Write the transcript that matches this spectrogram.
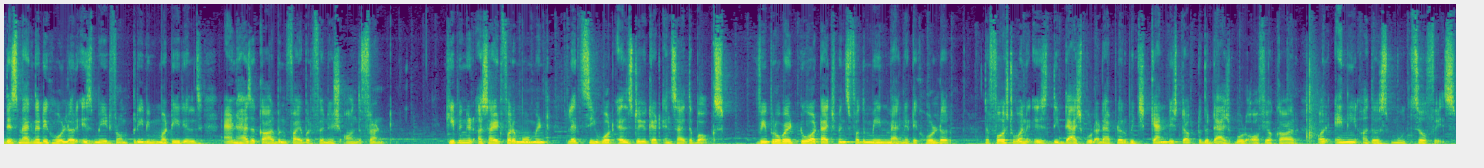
This magnetic holder is made from premium materials and has a carbon fiber finish on the front. Keeping it aside for a moment, let's see what else do you get inside the box. We provide two attachments for the main magnetic holder. The first one is the dashboard adapter which can be stuck to the dashboard of your car or any other smooth surface.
